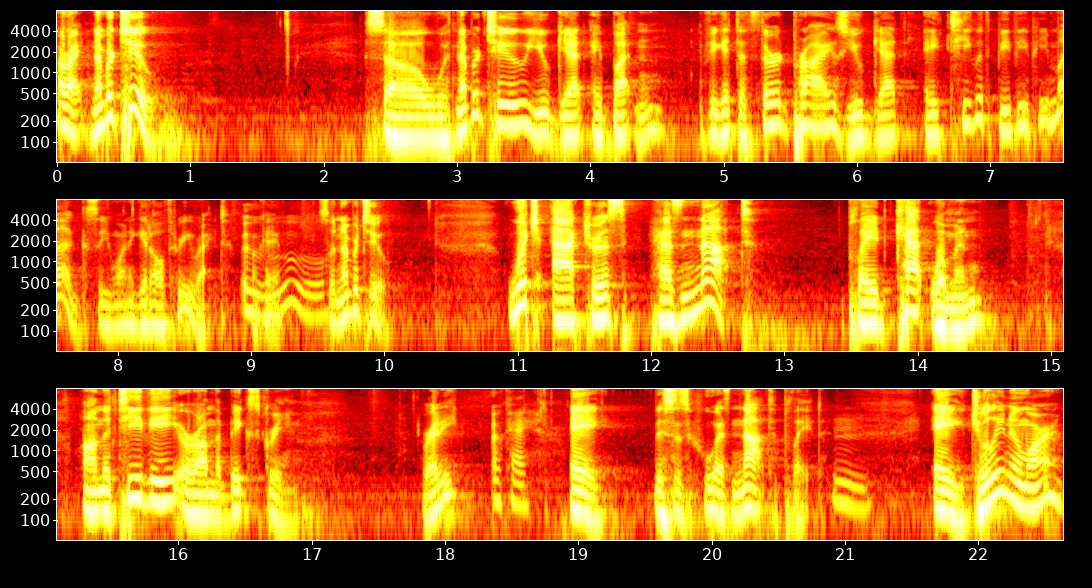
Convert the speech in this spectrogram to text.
All right. Number two. So, with number two, you get a button. If you get the third prize, you get a Tea with BVP mug. So, you want to get all three right. Okay. Ooh. So, number two. Which actress has not played Catwoman on the TV or on the big screen? Ready? Okay. A. This is who has not played. A. Julie Newmar.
